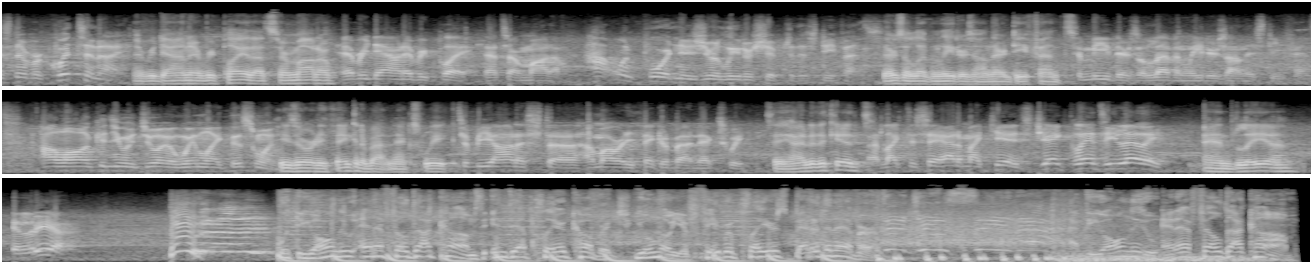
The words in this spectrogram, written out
Guys never quit tonight. Every down, every play, that's their motto. Every down, every play. That's our motto. How important is your leadership to this defense? There's 11 leaders on their defense. To me, there's 11 leaders on this defense. How long can you enjoy a win like this one? He's already thinking about next week. To be honest, uh, I'm already thinking about next week. Say hi to the kids. I'd like to say hi to my kids, Jake, Lindsay, Lily, And Leah. and Leah. With the all new NFL.com's in depth player coverage, you'll know your favorite players better than ever. Did you see that? At the all new NFL.com.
